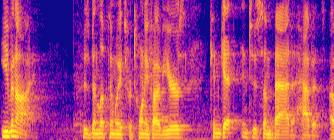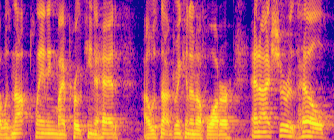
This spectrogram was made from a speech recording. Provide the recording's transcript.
even I, who's been lifting weights for 25 years, can get into some bad habits. I was not planning my protein ahead. I was not drinking enough water. And I sure as hell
